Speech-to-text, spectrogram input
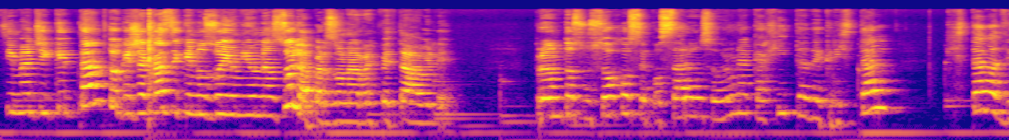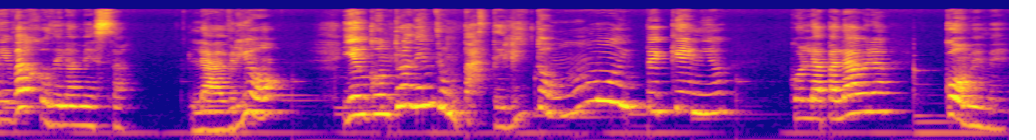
Si me achiqué tanto que ya casi que no soy ni una sola persona respetable. Pronto sus ojos se posaron sobre una cajita de cristal que estaba debajo de la mesa. La abrió y encontró adentro un pastelito muy pequeño con la palabra cómeme.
